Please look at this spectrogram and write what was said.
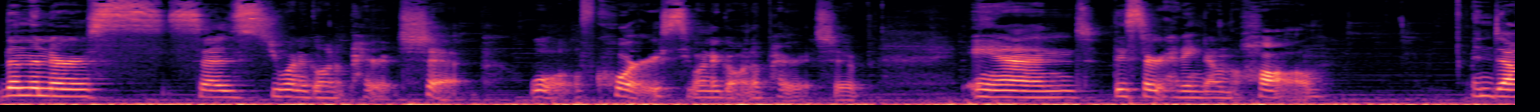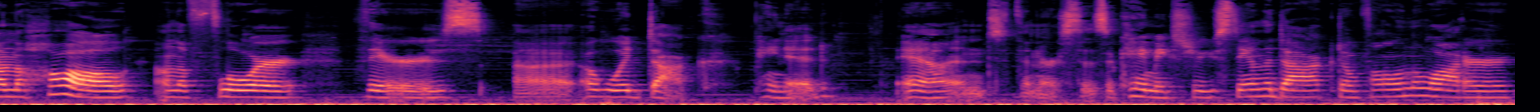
then the nurse says, Do you want to go on a pirate ship? Well, of course, you want to go on a pirate ship. And they start heading down the hall. And down the hall, on the floor, there's uh, a wood dock painted. And the nurse says, Okay, make sure you stay on the dock, don't fall in the water.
